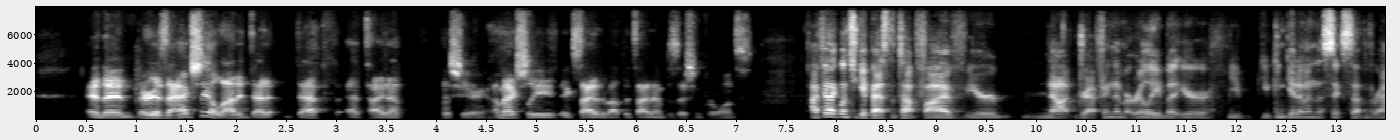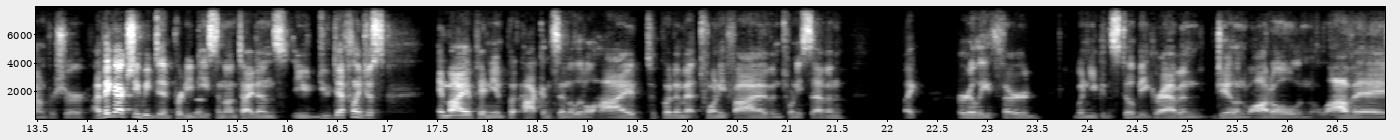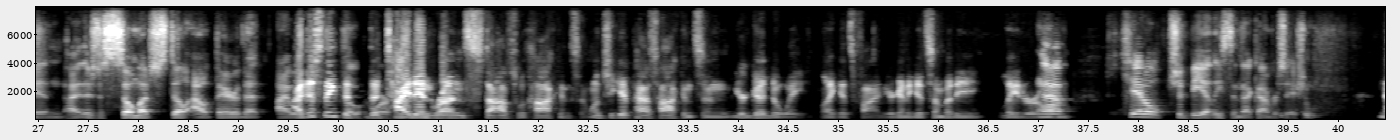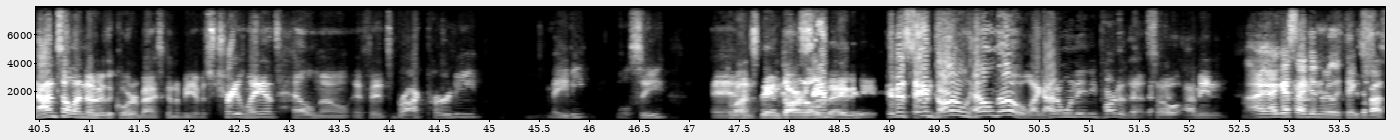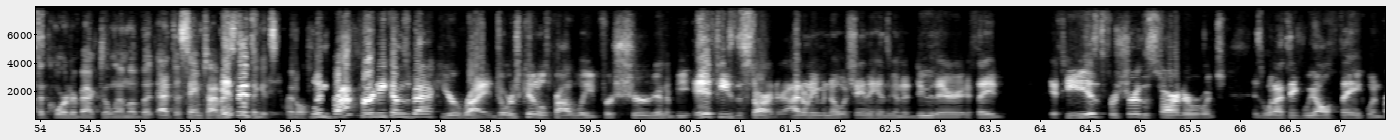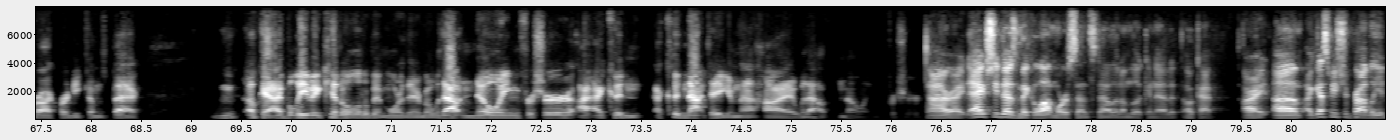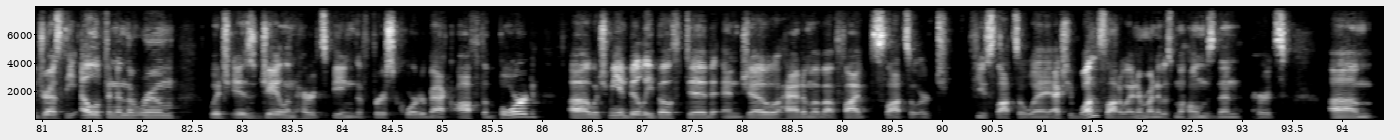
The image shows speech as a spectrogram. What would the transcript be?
And then there is actually a lot of de- depth at tight end this year. I'm actually excited about the tight end position for once. I feel like once you get past the top five, you're not drafting them early, but you're you you can get them in the sixth, seventh round for sure. I think actually we did pretty yeah. decent on tight ends. You you definitely just, in my opinion, put Hockenson a little high to put him at 25 and 27, like early third when you can still be grabbing Jaylen Waddle and Olave, and I, there's just so much still out there that I I just think that the tight end run stops with Hockenson. Once you get past Hockenson, you're good to wait. Like it's fine. You're going to get somebody later yeah, on. Kittle should be at least in that conversation. Not until I know who the quarterback's going to be. If it's Trey Lance, hell no. If it's Brock Purdy, maybe we'll see. And Come on, Sam Darnold, Sam, baby. If it's Sam Darnold, hell no. Like I don't want any part of that. So I mean, I, I guess I, I, didn't really think about just, the quarterback dilemma, but at the same time, I still think it's Kittle. When Brock Purdy comes back, you're right. George Kittle's probably for sure going to be if he's the starter. I don't even know what Shanahan's going to do there. If they, if he is for sure the starter, which is what I think we all think when Brock Purdy comes back, okay, I believe in Kittle a little bit more there, but without knowing for sure, I, I couldn't, I could not take him that high without knowing for sure. All right, it actually does make a lot more sense now that I'm looking at it. Okay, all right. Um, I guess we should probably address the elephant in the room, which is Jalen Hurts being the first quarterback off the board, uh, which me and Billy both did, and Joe had him about five slots or a few slots away. Actually, one slot away. Never mind, it was Mahomes then Hurts. Um,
